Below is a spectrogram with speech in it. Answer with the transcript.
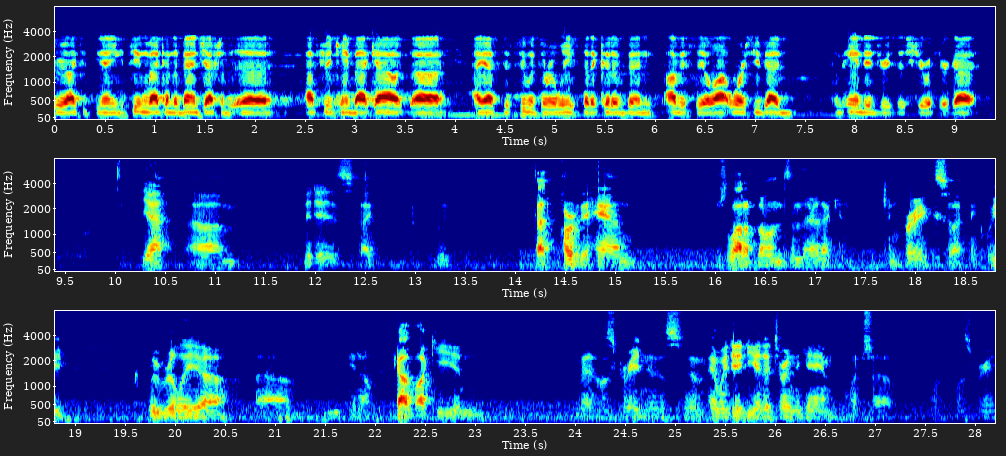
or like you know, you can see him back on the bench after the, uh, after he came back out. Uh, I have to assume it's a relief that it could have been obviously a lot worse. You've had some hand injuries this year with your guy. Yeah, um, it is. I, we, that part of the hand, there's a lot of bones in there that can can break. So I think we we really uh, um, you know got lucky and it was great news. And, and, we did get it during the game, which uh, was great.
